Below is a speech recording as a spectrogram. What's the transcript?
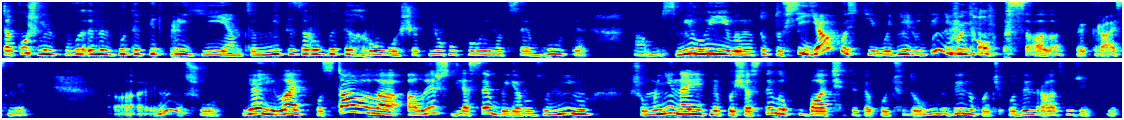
Також він повинен бути підприємцем, вміти заробити гроші, в нього повинно це бути там, сміливим. Тобто всі якості в одній людині вона описала прекрасні. Ну що, я їй лайк поставила, але ж для себе я розумію, що мені навіть не пощастило побачити таку чудову людину хоч один раз у житті.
